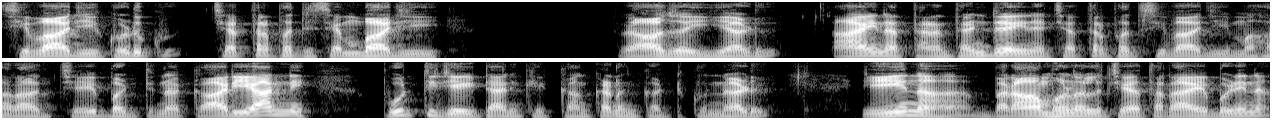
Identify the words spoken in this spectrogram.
శివాజీ కొడుకు ఛత్రపతి శంభాజీ రాజు అయ్యాడు. ఆయన తన తండ్రి అయిన ఛత్రపతి శివాజీ మహారాజ్ చేపట్టిన కార్యాన్ని పూర్తి చేయటానికి కంకణం కట్టుకున్నాడు. ఈయన బ్రాహ్మణుల చేత రాయబడిన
